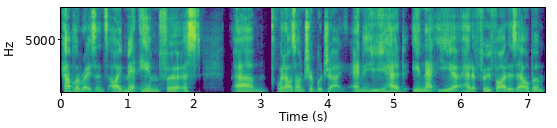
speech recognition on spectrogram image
couple of reasons. I met him first um, when I was on Triple J, and he had in that year had a Foo Fighters album,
